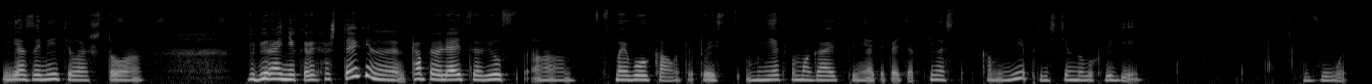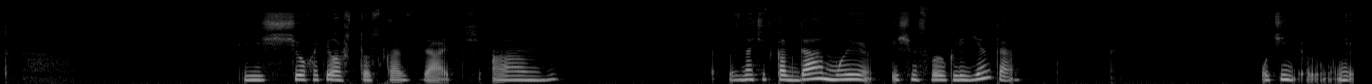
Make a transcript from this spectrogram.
И я заметила, что выбирая некоторые хэштеги, там появляется Reels э, с моего аккаунта. То есть мне это помогает принять опять активность ко мне, принести новых людей. Вот. Еще хотела что сказать. Значит, когда мы ищем своего клиента, очень, э,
